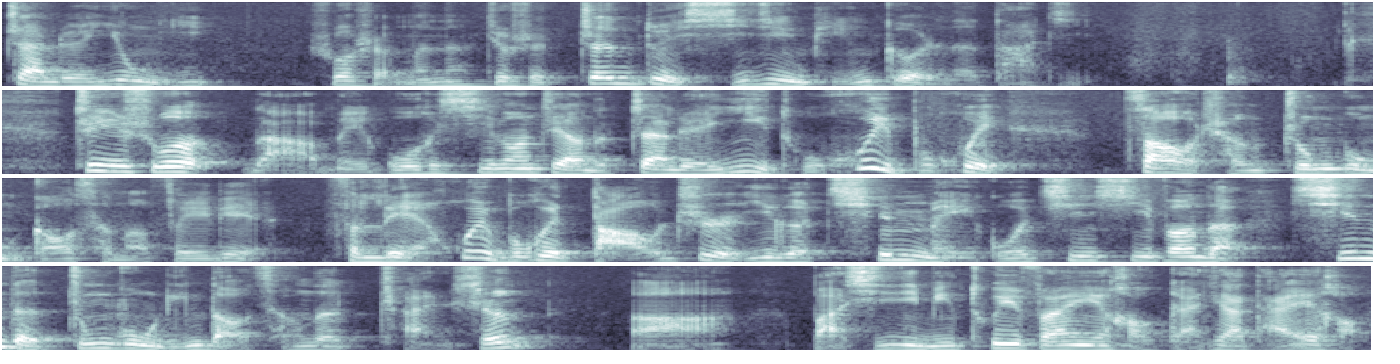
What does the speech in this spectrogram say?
战略用意，说什么呢？就是针对习近平个人的打击。至于说啊，美国和西方这样的战略意图会不会造成中共高层的分裂？分裂会不会导致一个亲美国、亲西方的新的中共领导层的产生？啊，把习近平推翻也好，赶下台也好，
